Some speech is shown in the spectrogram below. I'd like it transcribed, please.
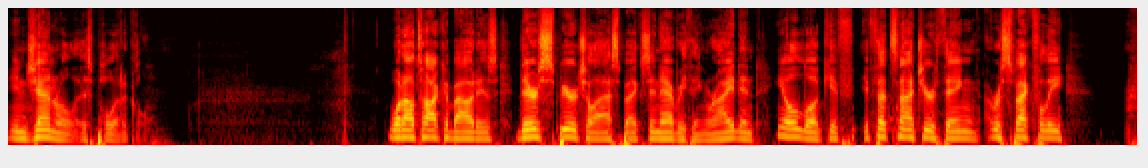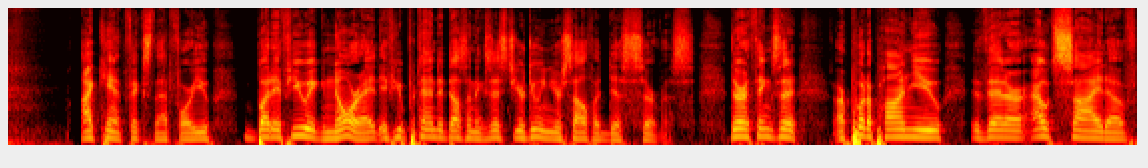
in general is political. What I'll talk about is there's spiritual aspects in everything, right? And you know, look, if if that's not your thing, respectfully, I can't fix that for you. But if you ignore it, if you pretend it doesn't exist, you're doing yourself a disservice. There are things that are put upon you that are outside of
